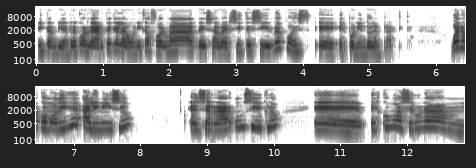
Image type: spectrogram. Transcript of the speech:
Y también recordarte que la única forma de saber si te sirve, pues eh, es poniéndolo en práctica. Bueno, como dije al inicio, el cerrar un ciclo eh, es como hacer una, mm,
